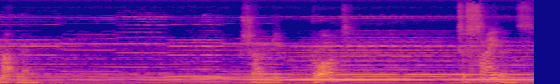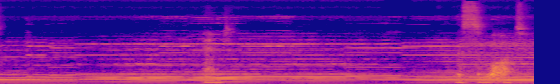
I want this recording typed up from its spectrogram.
madmen, shall be brought to silence and the sword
